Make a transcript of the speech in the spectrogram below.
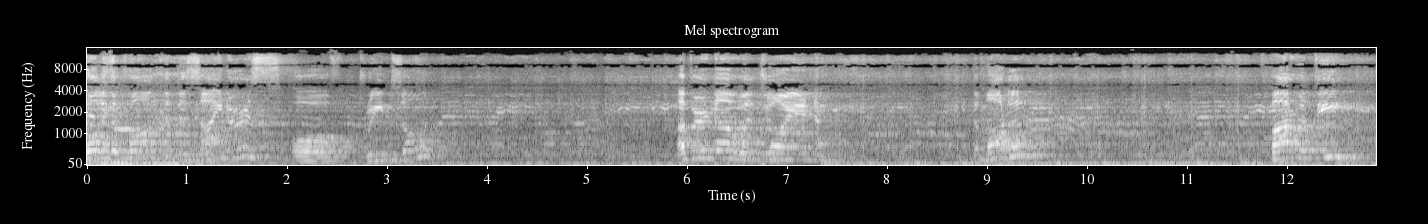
calling upon the designers of Dream Zone. Aburna will join the model. Parvati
